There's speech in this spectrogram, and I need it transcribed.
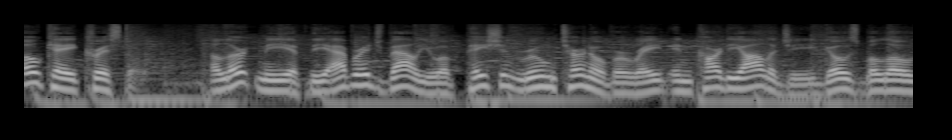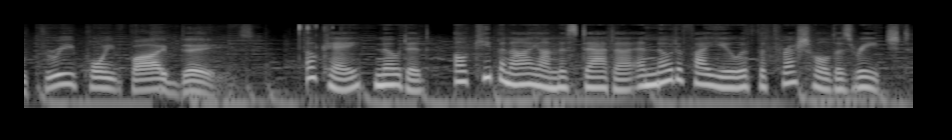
Okay Crystal. Alert me if the average value of patient room turnover rate in cardiology goes below 3.5 days. Okay, noted. I'll keep an eye on this data and notify you if the threshold is reached.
